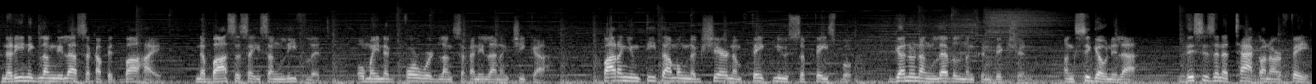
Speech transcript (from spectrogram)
Narinig lang nila sa kapitbahay, nabasa sa isang leaflet, o may nag-forward lang sa kanila ng chika. Parang yung tita mong nag-share ng fake news sa Facebook, ganun ang level ng conviction. Ang sigaw nila, this is an attack on our faith.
